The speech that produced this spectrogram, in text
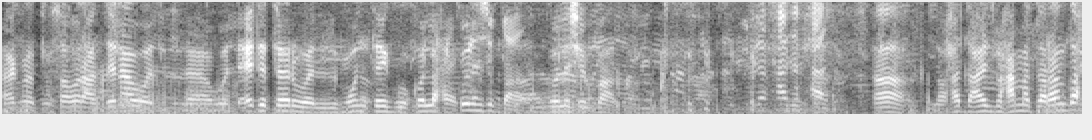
أجمد مصور عندنا وال... وال editor والمنتج وكل حاجة. كلها شوف بعض. كل شيء في بعض. كل حاجة في حاجة. آه لو حد عايز محمد زرندح.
